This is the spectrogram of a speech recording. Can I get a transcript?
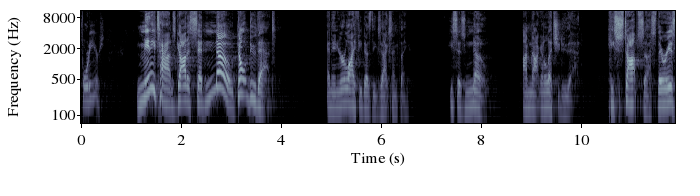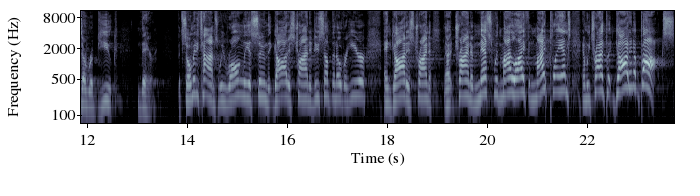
40 years. Many times God has said, no, don't do that. And in your life, He does the exact same thing. He says, no, I'm not going to let you do that. He stops us. There is a rebuke there. But so many times we wrongly assume that God is trying to do something over here and God is trying to, uh, trying to mess with my life and my plans, and we try and put God in a box.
